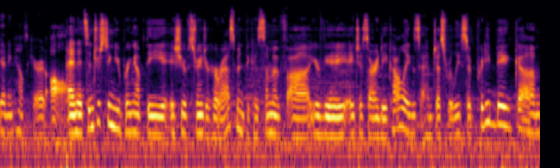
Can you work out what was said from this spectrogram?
getting health care at all. And it's interesting you bring up the issue of stranger harassment because some of uh, your VA HSR&D colleagues have just released a pretty big um,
